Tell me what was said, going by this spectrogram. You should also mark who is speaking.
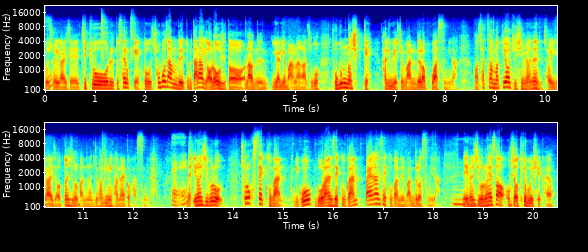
Speaker 1: 또 저희가 이제 지표를 또 새롭게 또 초보자분들이 좀 따라하기 어려우시더라는 이야기가 많아가지고 조금 더 쉽게 하기 위해 좀 만들어 보았습니다. 어, 차트 한번 띄워주시면은 저희가 이제 어떤 식으로 만들었는지 확인이 가능할 것 같습니다.
Speaker 2: 네.
Speaker 1: 네, 이런 식으로 초록색 구간 그리고 노란색 구간, 빨간색 구간을 만들었습니다. 네, 이런 식으로 해서 혹시 어떻게 보이실까요?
